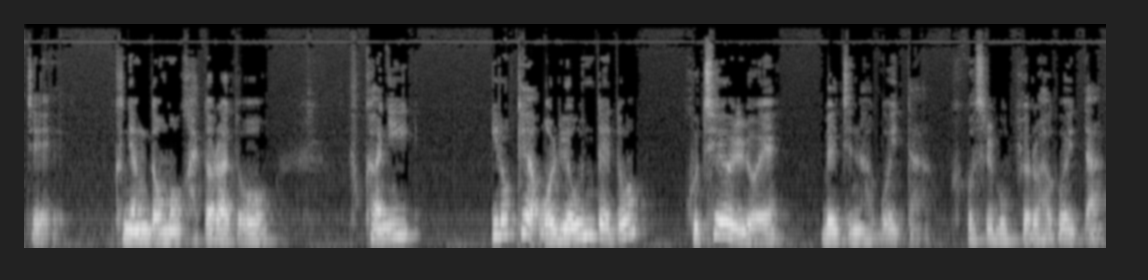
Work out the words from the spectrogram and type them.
이제 그냥 넘어가더라도 북한이 이렇게 어려운데도 고체 연료에 매진하고 있다. 그것을 목표로 하고 있다.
